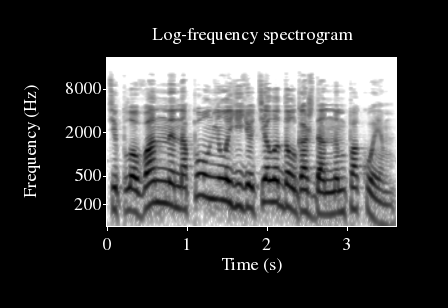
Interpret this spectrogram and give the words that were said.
Тепло ванны наполнило ее тело долгожданным покоем.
